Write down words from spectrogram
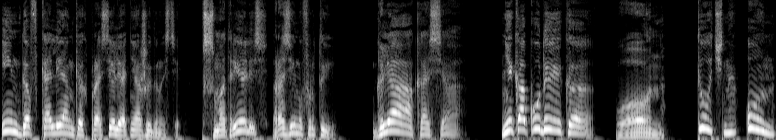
инда в коленках просели от неожиданности. Всмотрелись, разинув рты. «Гля, кося! Не кудыка!» «Он!» «Точно, он!»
